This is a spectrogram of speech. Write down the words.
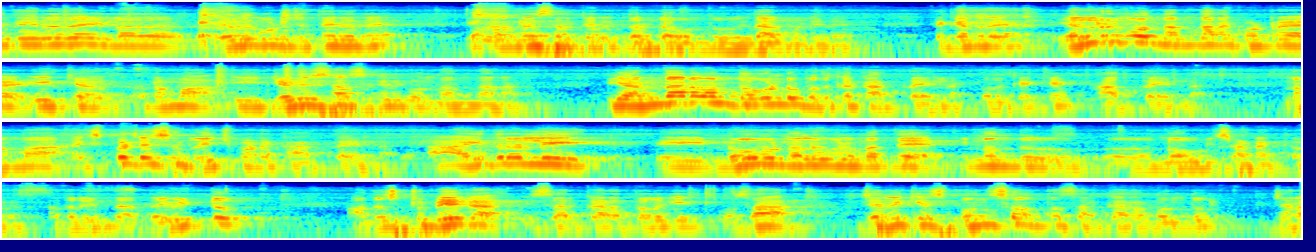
ಜೊತೆ ಇರೋದೇ ಇಲ್ಲ, ದೇವೇಗೌಡ ಜೊತೆ ಇರೋದೇ ಈ ಕಾಂಗ್ರೆಸ್ ಸರ್ಕಾರಕ್ಕೆ ದೊಡ್ಡ ಒಂದು ಇದಾಗ್ಬಿಟ್ಟಿದೆ. ಯಾಕಂದ್ರೆ ಎಲ್ರಿಗೂ ಒಂದು ಅಂದಾನ ಕೊಟ್ರೆ ಈ ನಮ್ಮ ಈ ಜಡಿ ಶಾಸಕರಿಗೆ ಒಂದು ಅನುದಾನ ಈ ಅಂದಾನವನ್ನು ತಗೊಂಡು ಬದುಕಕ್ಕೆ ಆಗ್ತಾ ಇಲ್ಲ. ಬದುಕಕ್ಕೆ ಆಗ್ತಾ ಇಲ್ಲ. ನಮ್ಮ ಎಕ್ಸ್ಪೆಕ್ಟೇಷನ್ ರೀಚ್ ಮಾಡಕ್ ಆಗ್ತಾ ಇಲ್ಲ. ಆ ಐದರಲ್ಲಿ ಈ ನೋವು ನಲುವುಗಳ ಮಧ್ಯೆ ಇನ್ನೊಂದು ನೋವು ಸ್ಟಾರ್ಟ್ ಆಗ್ತವೆ. ಅದರಿಂದ ದಯವಿಟ್ಟು ಆದಷ್ಟು ಬೇಗ ಈ ಸರ್ಕಾರ ತೊಲಗಿ. ಹೊಸ ಜನಕ್ಕೆ ಸ್ಪಂದಿಸುವಂತ ಸರ್ಕಾರ ಬಂದು ಜನ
